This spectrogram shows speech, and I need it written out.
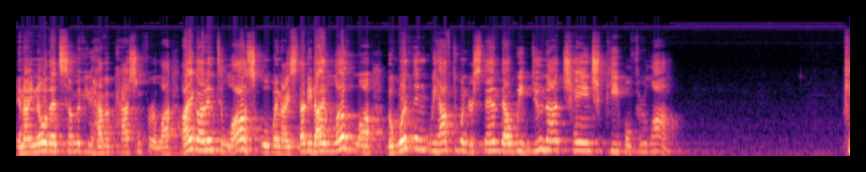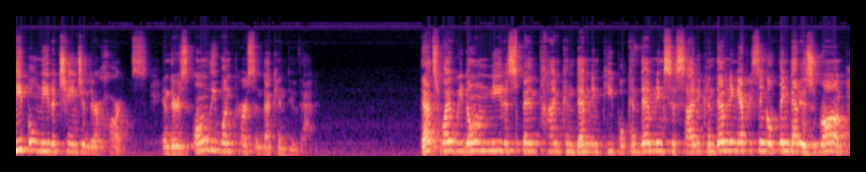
And I know that some of you have a passion for law. I got into law school when I studied. I love law. But one thing we have to understand that we do not change people through law. People need a change in their hearts. And there's only one person that can do that. That's why we don't need to spend time condemning people, condemning society, condemning every single thing that is wrong.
